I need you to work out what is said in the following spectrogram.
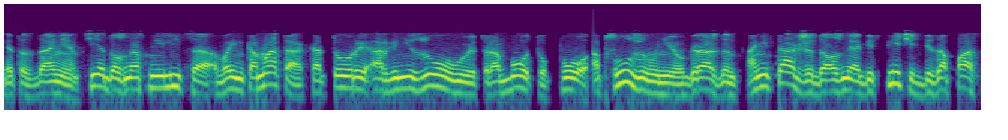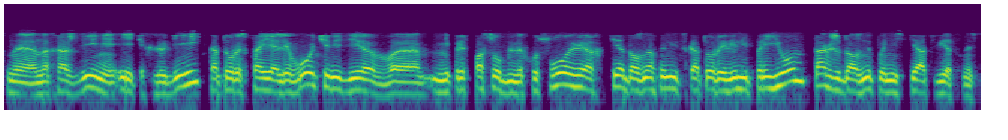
это здание. Те должностные лица военкомата, которые организовывают работу по обслуживанию граждан, они также должны обеспечить обеспечить безопасное нахождение этих людей, которые стояли в очереди в неприспособленных условиях. Те должностные лица, которые вели прием, также должны понести ответственность.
